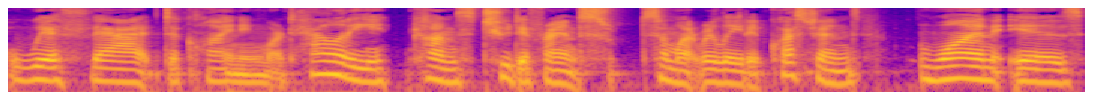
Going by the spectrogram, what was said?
With that declining mortality comes two different, somewhat related questions. One is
